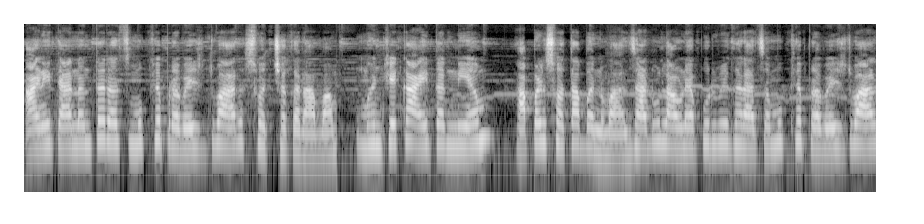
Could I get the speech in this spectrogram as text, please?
आणि त्यानंतरच मुख्य प्रवेशद्वार स्वच्छ करावा. म्हणजे काय? तर नियम आपण स्वतः बनवा. झाडू लावण्यापूर्वी घराचं मुख्य प्रवेशद्वार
